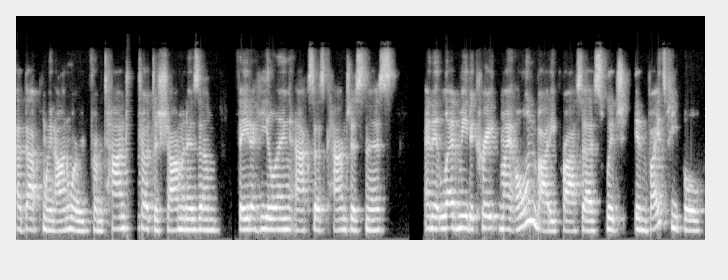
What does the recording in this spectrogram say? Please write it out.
at that point onward, from Tantra to shamanism, theta healing, access consciousness, and it led me to create my own body process, which invites people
